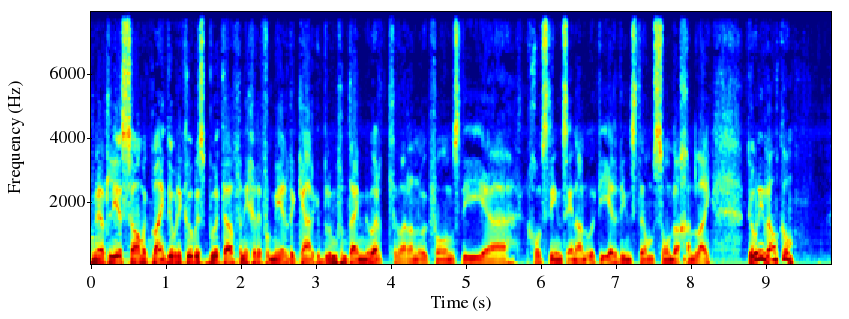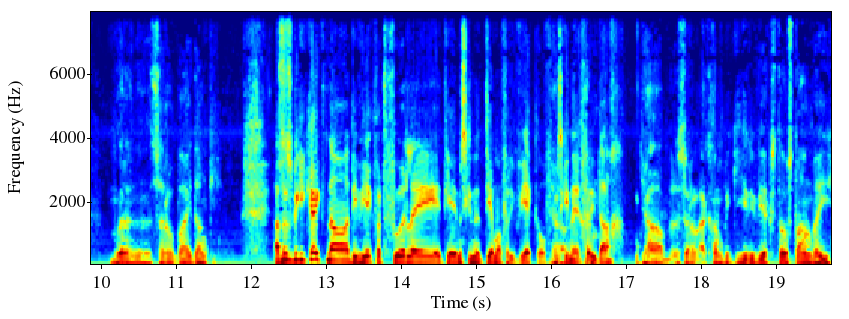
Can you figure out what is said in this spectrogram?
Net lees saam met my Dominic Kobus Botha van die Gereformeerde Kerk Bloemfontein Noord waar dan ook vir ons die uh godsdiens en dan ook die eredienste om Sondag gaan lei. Dominic, welkom. Môre Cyril baie dankie. As ons 'n bietjie kyk na die week wat voorlê, het jy miskien 'n tema vir die week of ja, miskien net vir die dag? Ja, Cyril, ek gaan 'n bietjie hierdie week stil staan by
